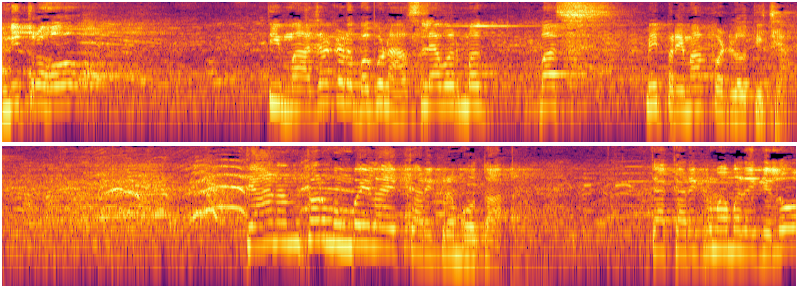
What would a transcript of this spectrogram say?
मित्र हो ती माझ्याकडे बघून हसल्यावर मग बस मी प्रेमात पडलो तिच्या. त्यानंतर मुंबईला एक कार्यक्रम होता. त्या कार्यक्रमामध्ये गेलो.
